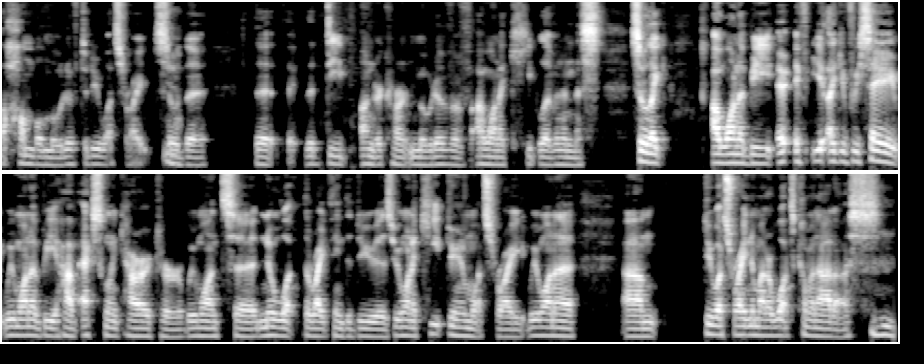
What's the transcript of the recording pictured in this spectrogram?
the humble motive to do what's right. So the the, the, the deep undercurrent motive of I want to keep living in this. So like I want to be if like if we say we want to be have excellent character, we want to know what the right thing to do is. We want to keep doing what's right. We want to um, do what's right no matter what's coming at us. Mm-hmm.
